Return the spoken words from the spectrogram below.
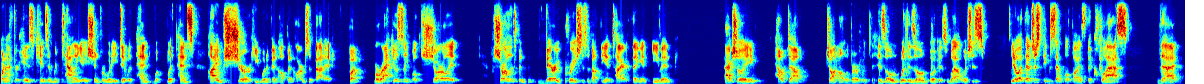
went after his kids in retaliation for what he did with Pen with Pence, I am sure he would have been up in arms about it. But miraculously, both Charlotte Charlotte's been very gracious about the entire thing and even actually helped out John Oliver with his own with his own book as well, which is you know that just exemplifies the class that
